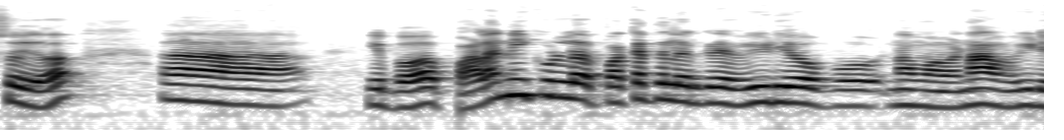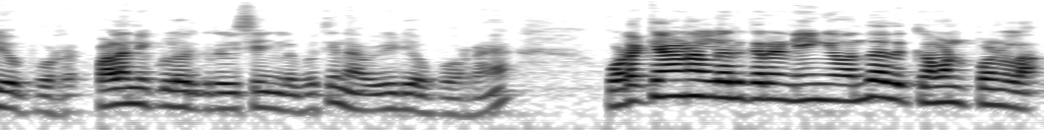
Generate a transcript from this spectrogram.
ஸோ இப்போது பழனிக்குள்ள பக்கத்தில் இருக்கிற வீடியோ போ நம்ம நான் வீடியோ போடுறேன். பழனிக்குள்ளே இருக்கிற விஷயங்களை பற்றி நான் வீடியோ போடுறேன். கொடைக்கானலில் இருக்கிற நீங்கள் வந்து அது கமெண்ட் பண்ணலாம்.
